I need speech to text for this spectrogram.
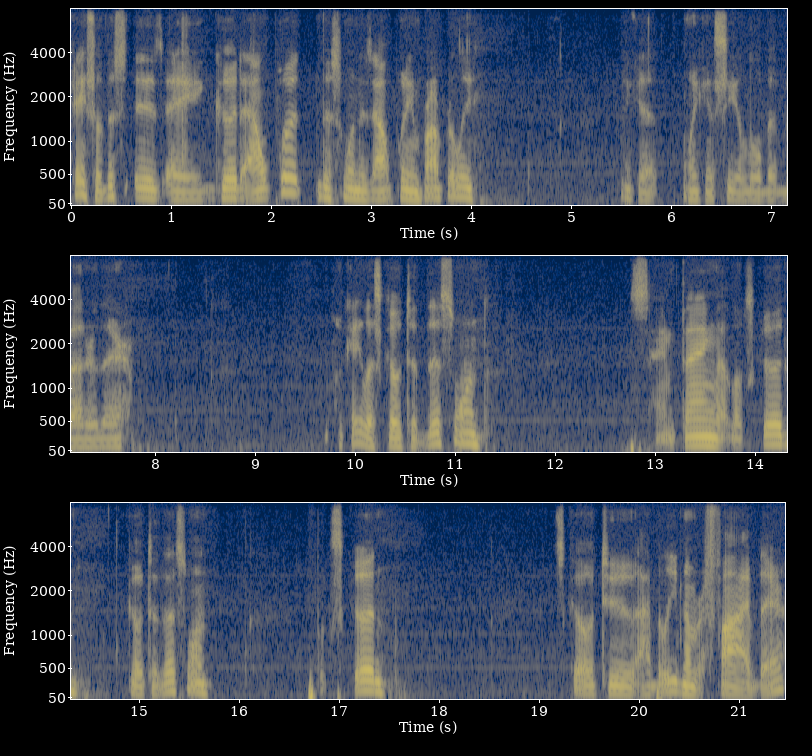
Okay, so this is a good output. This one is outputting properly. Make it, we can see a little bit better there. Okay, let's go to this one. Same thing, that looks good. Go to this one. Looks good. Let's go to, I believe, number 5 there.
